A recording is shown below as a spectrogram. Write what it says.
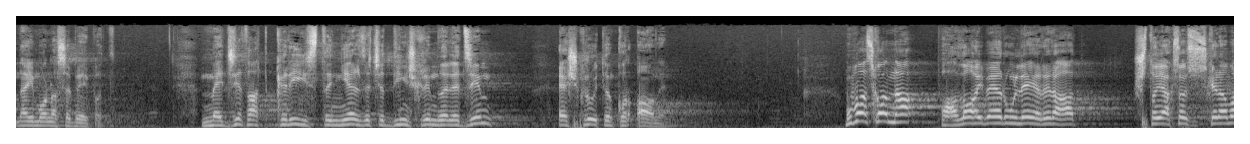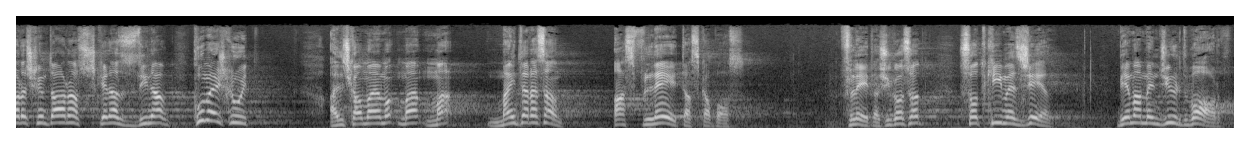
na i morna sebepet. Me gjithë atë krizë të njerëzve që dinë shkrim dhe lexim, e shkrujtën Kur'anin. Me pas konë na, po Allahu be e run, le, rri rahat, shto ja kësoj, s'kena marrë shkrimtarë, na, s'kena, s'dina, ku me i shkrujt? A di çka ma, ma, ma, ma interesant, as fleta s'ka pas. Fleta, shiko sot, sot ki me zgjedh, bjema me ngjyrë të bardhë,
